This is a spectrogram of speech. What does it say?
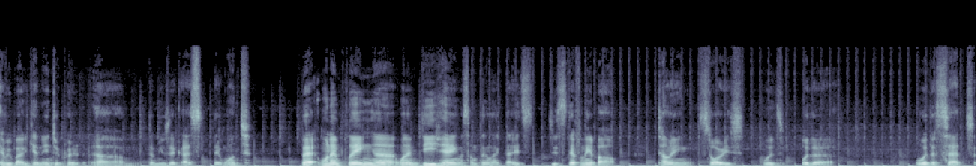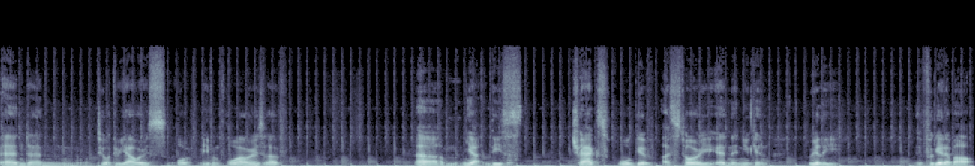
everybody can interpret um, the music as they want. But when I'm playing, uh, when I'm DJing or something like that, it's it's definitely about telling stories with with a with a set and then two or three hours or even four hours of um, yeah, these tracks will give a story, and then you can really forget about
